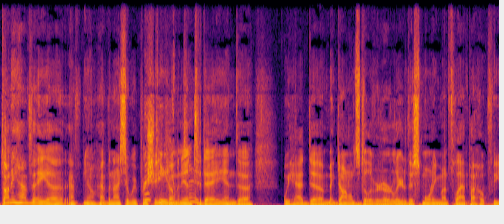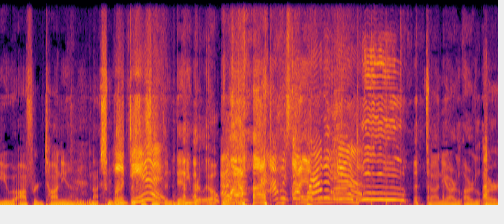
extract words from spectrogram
Tony, have a uh, have, you know have a nice day. We appreciate you. you coming You in too. today and. Uh, we had uh, McDonald's delivered earlier this morning, Mudflap. I hopefully you offered Tanya not some He breakfast or something. Did he really? Oh, wow. I was so proud of him. Tanya, our, our, our,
